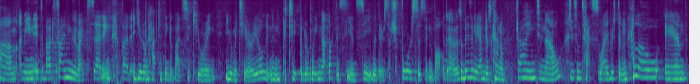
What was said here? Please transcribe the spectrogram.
Um, I mean, it's about finding the right setting, but you don't have to think about securing your material in any particular way, not like the CNC where there's such forces involved. Uh, so basically, I'm just kind of trying to now do some tests. So I've written hello, and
